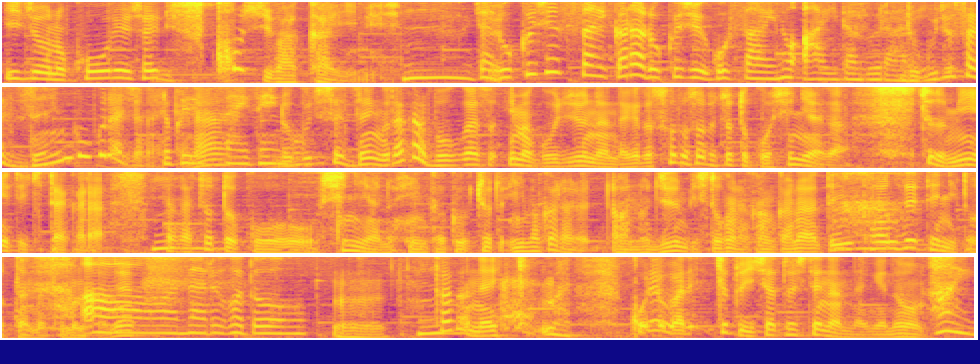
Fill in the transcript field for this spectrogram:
以上の高齢者より少し若いイメージ。うんじゃあ60歳から65歳の間ぐらい。60歳前後ぐらいじゃないかな。60歳前後。60歳前後。だから僕がそ今50なんだけどそろそろちょっとこうシニアがちょっと見えてきたからなんかちょっとこうシニアの品格ちょっと今からあの準備しとかなあかんかなっていう感じで手に取ったんだと思うんだよね。ああなるほど。うん、ただね、まあ、これはちょっと医者としてなんだけどはい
